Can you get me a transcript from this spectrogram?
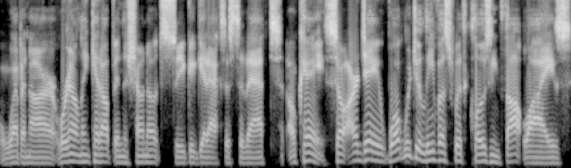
webinar. We're going to link it up in the show notes so you could get access to that. Okay. So, RJ, what would you leave us with closing thought wise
